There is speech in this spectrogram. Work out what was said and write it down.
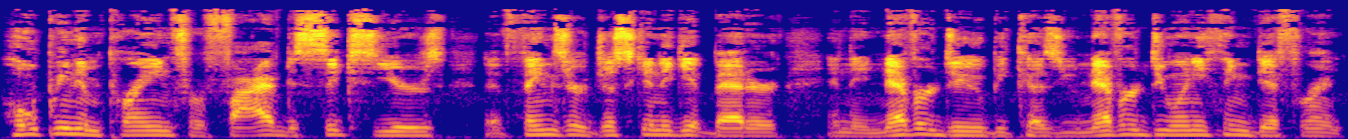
hoping and praying for five to six years that things are just going to get better and they never do because you never do anything different.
